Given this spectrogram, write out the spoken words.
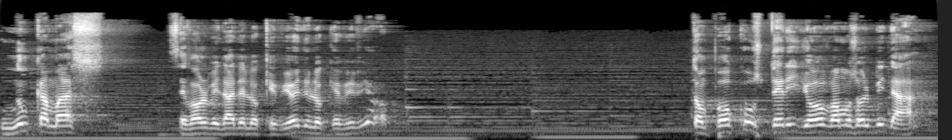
Nunca más se va a olvidar de lo que vio y de lo que vivió tampoco usted y yo vamos a olvidar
